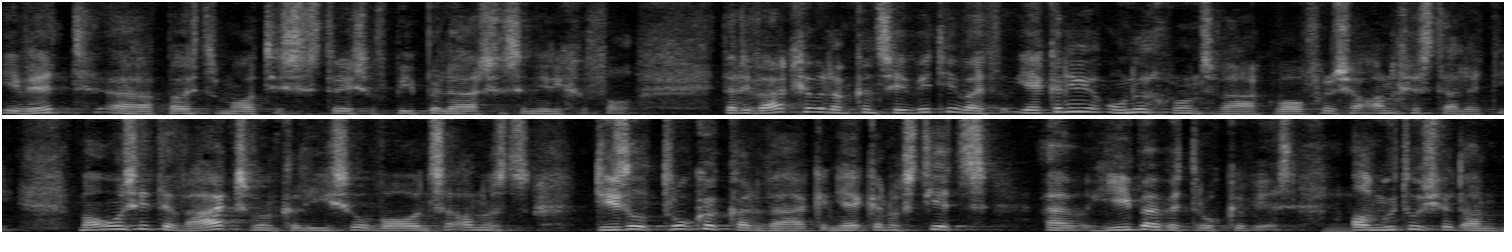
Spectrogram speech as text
jy weet, uh, posttraumatiese stres of bipolêrs in hierdie geval. Dat die werkgewer dan kan sê, weet jy wat, jy kan nie ondergronds werk waarvoor jy aangestel het nie. Maar ons het 'n werkswinkel hierso waar ons aan ons diesel trokke kan werk en jy kan nog steeds uh, hierby betrokke wees. Hmm. Al moet ons jou dan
